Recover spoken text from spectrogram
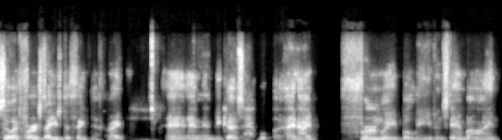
So at first I used to think that, right? And and, and because and I firmly believe and stand behind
